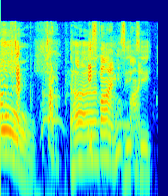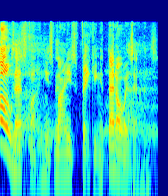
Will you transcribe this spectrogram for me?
Oh. Shut up. Uh, He's fine. He's he- fine. he- oh, is that- he's fine. He's that- fine. He's faking it. That always happens.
